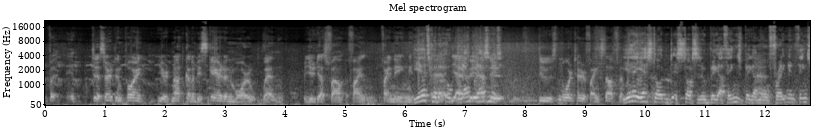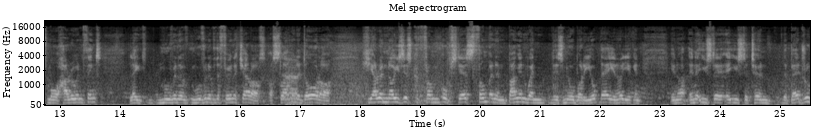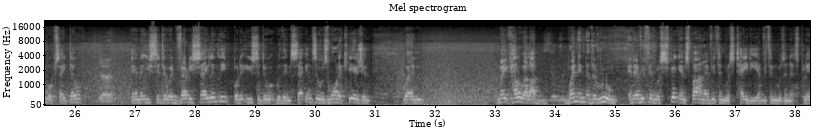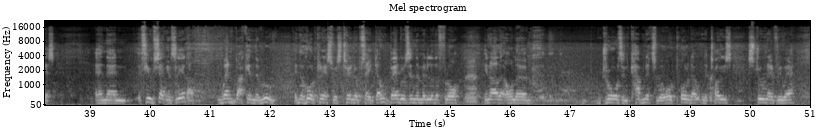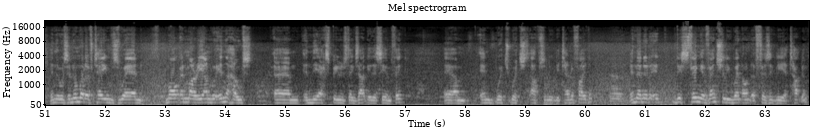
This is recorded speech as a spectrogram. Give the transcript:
but it, to a certain point, you're not going to be scared anymore when you just found find finding. Yeah, it's got uh, to up the so ante, you have hasn't to it? Do more terrifying stuff. And, Yeah, yeah. Start, it starts to do bigger things, bigger, Yeah. more frightening things, more harrowing things, like moving of moving of the furniture or, or slamming Yeah. the door or hearing noises from upstairs, thumping and banging when there's nobody up there. You know, you can, you know, and it used to it used to turn the bedroom upside down, yeah, and it used to do it very silently, but it used to do it within seconds. There was one occasion when Mike Hallowell had went into the room and everything was spick and span, everything was tidy, everything was in its place. And then a few seconds later, he went back in the room and the whole place was turned upside down. Bed was in the middle of the floor. Yeah. You know, all the drawers and cabinets were all pulled out and the toys strewn everywhere. And there was a number of times when Mark and Marianne were in the house um, and they experienced exactly the same thing. Um, and which which absolutely terrified them. And then it, it, this thing eventually went on to physically attack him.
